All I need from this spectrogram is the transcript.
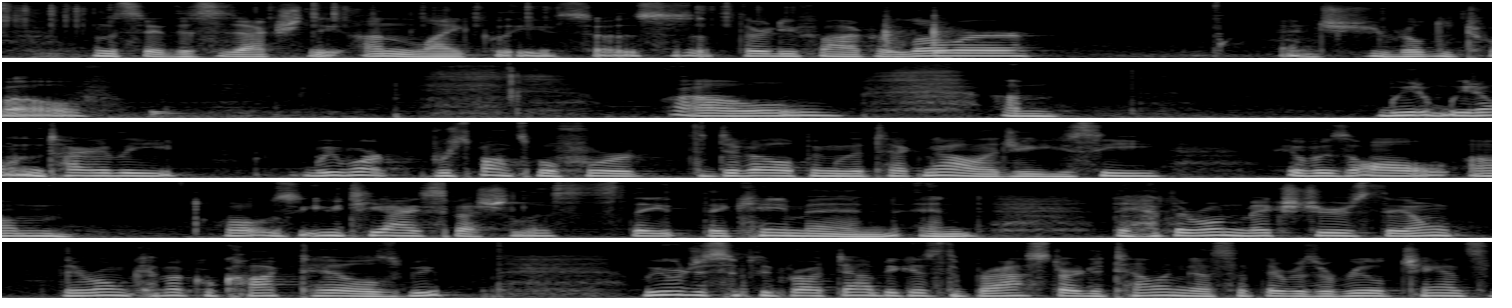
I'm going to say this is actually unlikely. So this is a 35 or lower. And she rolled a 12. Oh, um, we we don't entirely, we weren't responsible for the developing the technology. You see, it was all um, well, it was UTI specialists. They they came in and they had their own mixtures, their own their own chemical cocktails. We we were just simply brought down because the brass started telling us that there was a real chance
